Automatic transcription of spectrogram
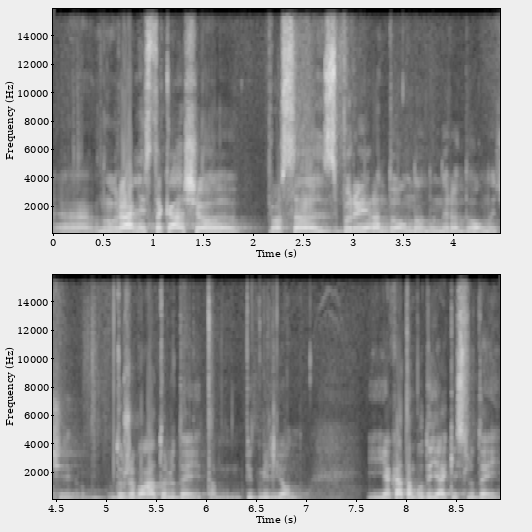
Е, ну, реальність така, що просто збери рандомно, ну не рандомно, чи дуже багато людей, там під мільйон. І яка там буде якість людей?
